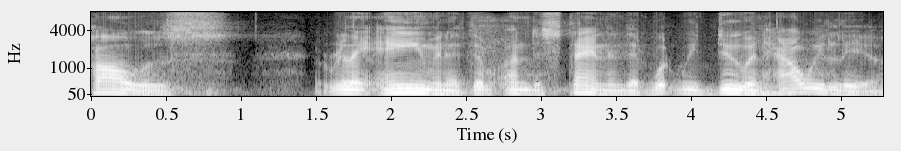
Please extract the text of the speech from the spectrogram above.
Paul was really aiming at them understanding that what we do and how we live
